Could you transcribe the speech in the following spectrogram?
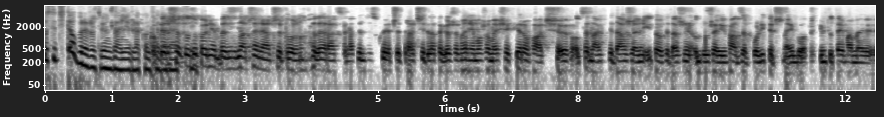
dosyć dobre rozwiązanie dla Po Konfederacji. pierwsze, to zupełnie bez znaczenia, czy Konfederacja na tym zyskuje, czy traci, dlatego że my nie możemy się kierować w ocenach wydarzeń i to wydarzeń o dużej wadze politycznej, bo takim tutaj mamy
